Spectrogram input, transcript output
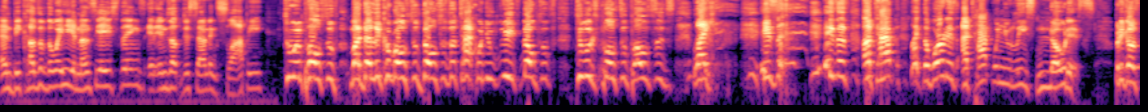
and because of the way he enunciates things, it ends up just sounding sloppy. Too impulsive, my deadly corrosive doses attack when you reach noses. Too explosive poses, like he's he says attack. Like the word is attack when you least notice, but he goes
